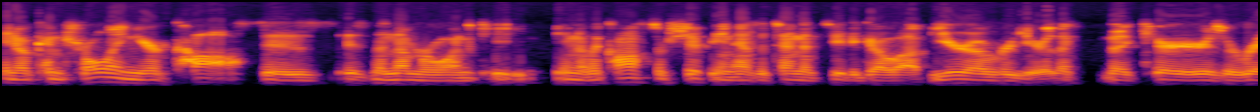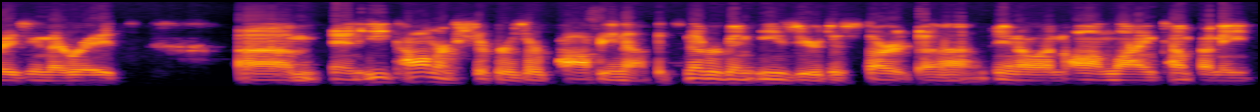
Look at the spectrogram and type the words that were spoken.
you know, controlling your costs is is the number one key. You know, the cost of shipping has a tendency to go up year over year. The, the carriers are raising their rates, um, and e-commerce shippers are popping up. It's never been easier to start, uh, you know, an online company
